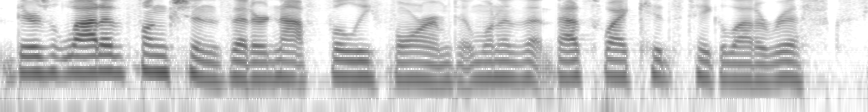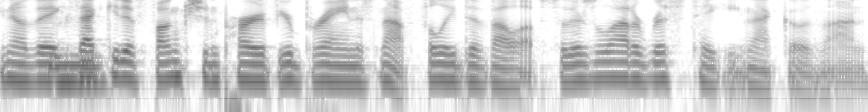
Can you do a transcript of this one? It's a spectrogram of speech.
there's a lot of functions that are not fully formed and one of the, that's why kids take a lot of risks. You know the mm-hmm. executive function part of your brain is not fully developed so there's a lot of risk taking that goes on.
